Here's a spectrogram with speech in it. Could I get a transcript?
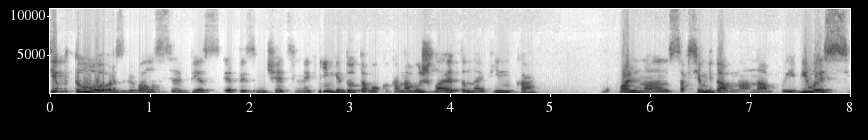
Те, кто развивался без этой замечательной книги до того, как она вышла, это новинка. Буквально совсем недавно она появилась.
